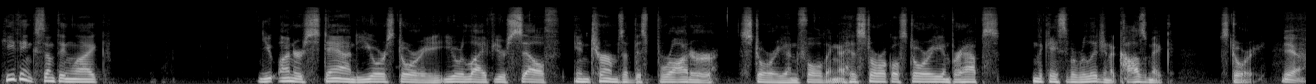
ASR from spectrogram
he thinks something like you understand your story, your life, yourself in terms of this broader story unfolding, a historical story, and perhaps in the case of a religion, a cosmic story Yeah,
